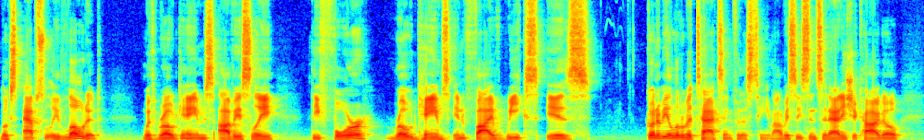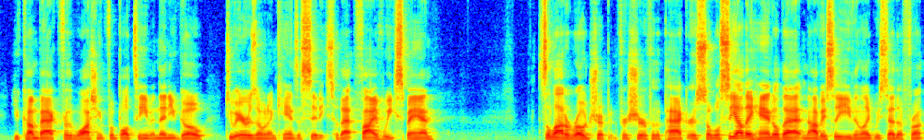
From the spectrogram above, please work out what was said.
looks absolutely loaded with road games. Obviously, the four road games in five weeks is going to be a little bit taxing for this team. Obviously, Cincinnati, Chicago, you come back for the Washington football team, and then you go to Arizona and Kansas City. So that five week span, it's a lot of road tripping for sure for the Packers. So we'll see how they handle that. And obviously, even like we said, the front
